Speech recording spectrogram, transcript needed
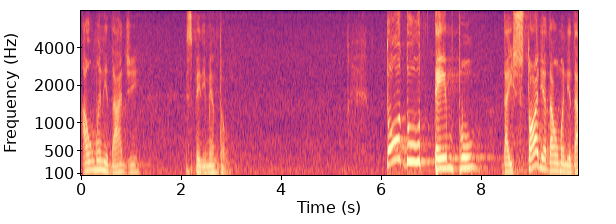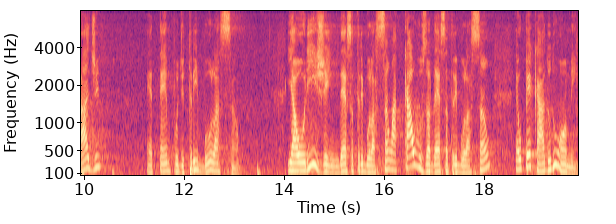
a humanidade experimentou. Todo o tempo da história da humanidade é tempo de tribulação. E a origem dessa tribulação, a causa dessa tribulação, é o pecado do homem.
